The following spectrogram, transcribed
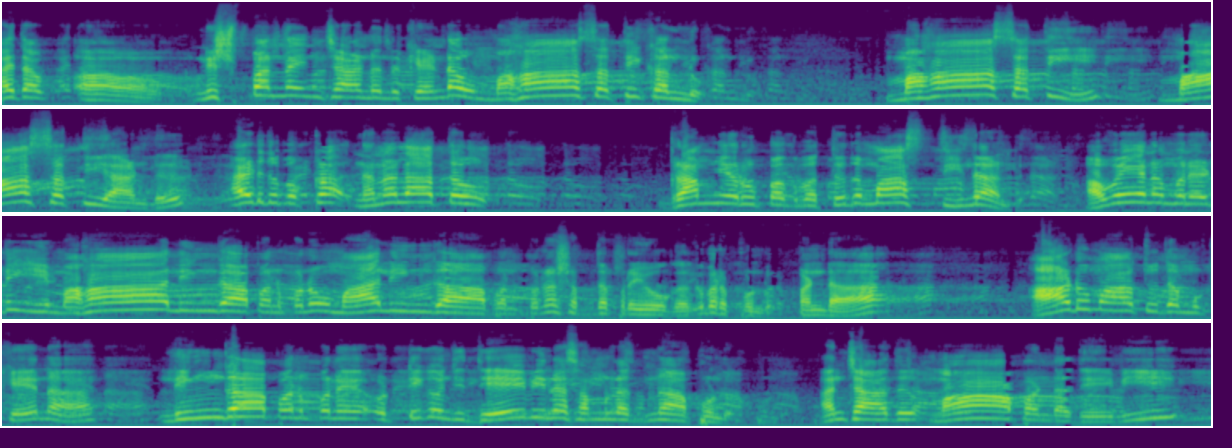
ಆಯ್ತಾ ನಿಷ್ಪನ್ನ ಎಂಚ ಅಂದ್ ಕೇಂಡ ಮಹಾಸತಿ ಕಲ್ಲು. ಮಹಾಸತಿ, ಮಾಸತಿ ಆಂಡ್ ಐಡ್ದು ಬೊಕ್ಕ ನನಲಾತವು ಗ್ರಾಮ್ಯ ರೂಪಕ್ಕೆ ಬತ್ತದ ಮಾಸ್ತಿ ಅಂಡ್ ಅವೇ ನಮ್ಮನಡಿ ಈ ಮಹಾಲಿಂಗ ಪನ್ಪನ ಮಾಲಿಂಗ ಪನ್ಪನ ಶಬ್ದ ಪ್ರಯೋಗಕ್ಕೆ ಬರ್ಪುಂಡು. ಪಂಡ ಆಡು ಮಾತುದ ಮುಖೇನ ಲಿಂಗಾ ಪನ್ಪನೆ ಒಟ್ಟಿಗೆ ಒಂಜಿ ದೇವಿನ ಸಂಲಗ್ನ ಆಪುಂಡು ಅಂಚ ಅದು ಮಾ ಪಂಡ ದೇವಿ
